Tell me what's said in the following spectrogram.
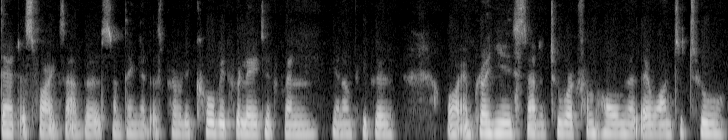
that is, for example, something that is probably COVID related when you know people or employees started to work from home that they wanted to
